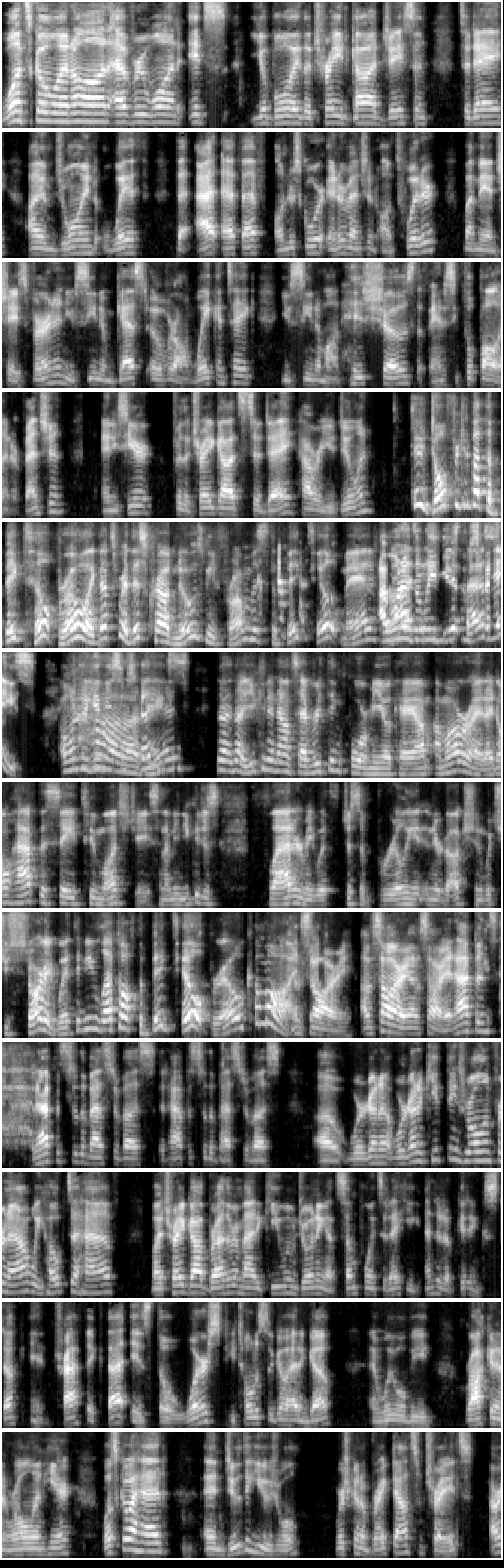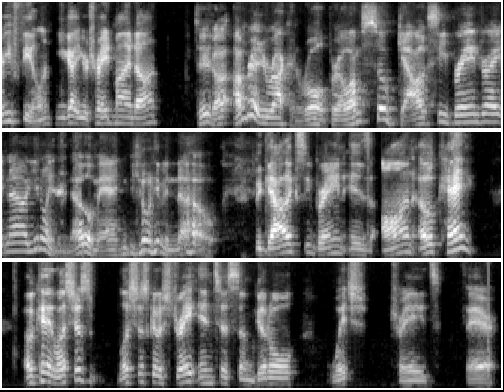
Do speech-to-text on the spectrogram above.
What's going on, everyone? It's your boy, the trade god, Jason. Today, I am joined with the at FF underscore intervention on Twitter. My man Chase Vernon. You've seen him guest over on Wake and Take. You've seen him on his shows, the Fantasy Football Intervention, and he's here for the Trade Gods today. How are you doing? Dude, don't forget about the big tilt, bro. Like that's where this crowd knows me from. It's the big tilt, man. I wanted to leave you some space. I wanted to give you some ah, space. No, no, you can announce everything for me. Okay, I'm, I'm all right. I don't have to say too much, Jason. I mean, you could just flatter me with just a brilliant introduction, which you started with, and you left off the big tilt, bro. Come on. I'm sorry. I'm sorry. I'm sorry. It happens. It happens to the best of us. It happens to the best of us. Uh, we're gonna we're gonna keep things rolling for now. We hope to have my trade god brother Matty Kiwoom joining at some point today. He ended up getting stuck in traffic. That is the worst. He told us to go ahead and go, and we will be rocking and rolling here let's go ahead and do the usual. We're just going to break down some trades. How are you feeling? You got your trade mind on? Dude, I'm ready to rock and roll, bro. I'm so galaxy brained right now. You don't even know, man. You don't even know. The galaxy brain is on. Okay. Okay, let's just let's just go straight into some good old which trades fair.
